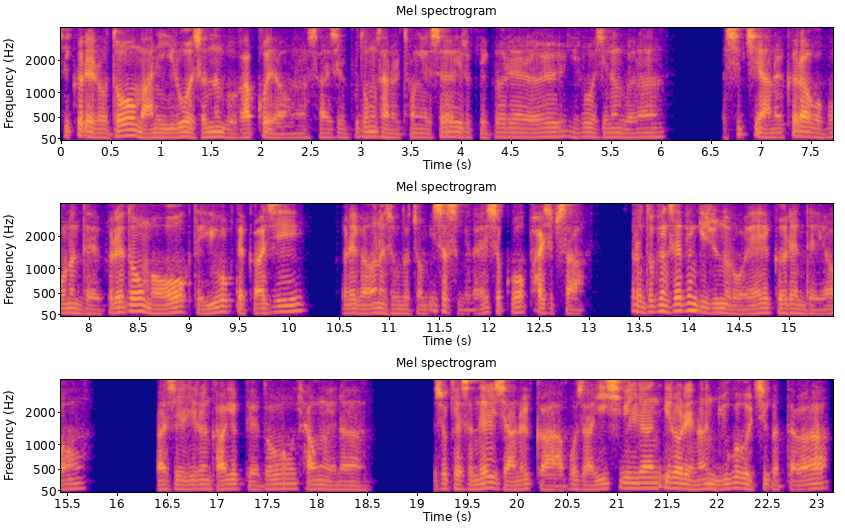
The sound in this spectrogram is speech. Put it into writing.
직거래로도 많이 이루어졌는 것 같고요. 사실 부동산을 통해서 이렇게 거래를 이루어지는 거는 쉽지 않을 거라고 보는데 그래도 뭐 5억대, 6억대까지 거래가 어느 정도 좀 있었습니다. 있었고 84, 32평, 3평 기준으로의 거래인데요. 사실 이런 가격대도 향후에는 계속해서 내리지 않을까 보자. 21년 1월에는 6억을 찍었다가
